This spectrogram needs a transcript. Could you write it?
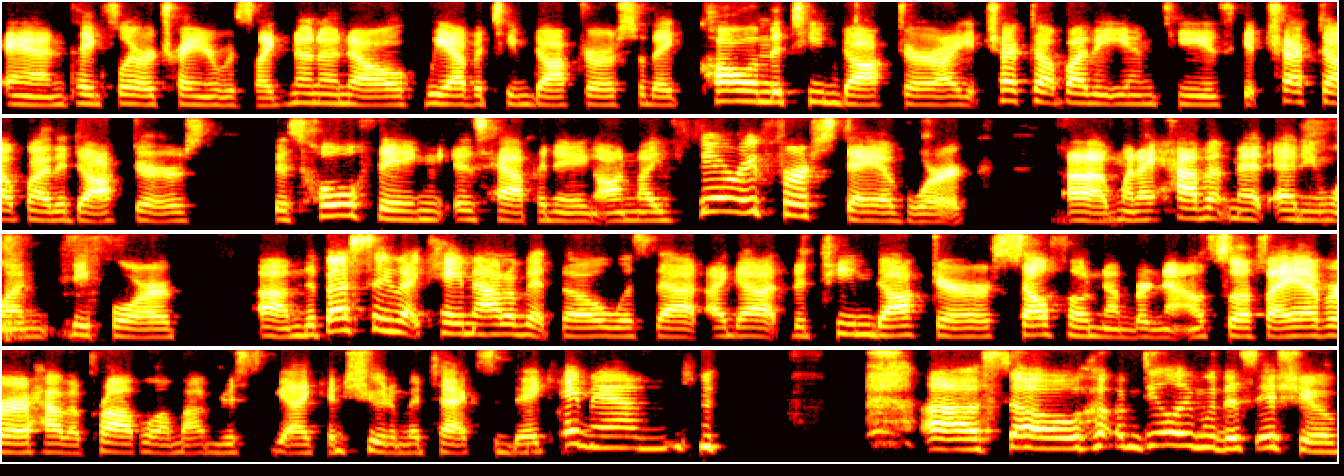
And thankfully, our trainer was like, no, no, no, we have a team doctor. So they call in the team doctor. I get checked out by the EMTs, get checked out by the doctors. This whole thing is happening on my very first day of work um, when I haven't met anyone before. Um, the best thing that came out of it though was that I got the team doctor cell phone number now. So if I ever have a problem, I'm just I can shoot him a text and be like, "Hey, man." uh, so I'm dealing with this issue.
